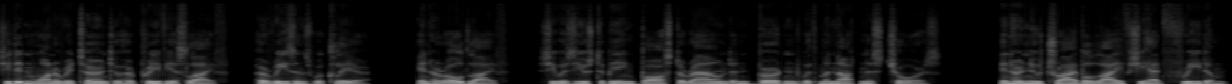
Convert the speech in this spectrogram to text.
She didn't want to return to her previous life. Her reasons were clear. In her old life, she was used to being bossed around and burdened with monotonous chores. In her new tribal life, she had freedom.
